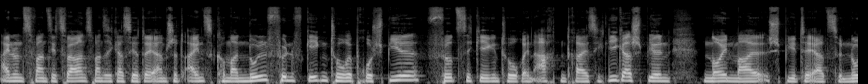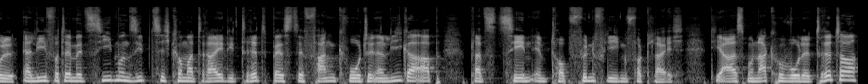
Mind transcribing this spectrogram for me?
21-22 kassierte er im Schnitt 1,05 Gegentore pro Spiel, 40 Gegentore in 38 Ligaspielen, neunmal spielte er zu Null. Er lieferte mit 77,3 die drittbeste Fangquote in der Liga ab, Platz 10 im Top 5 Ligen Vergleich. Die AS Monaco wurde Dritter.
